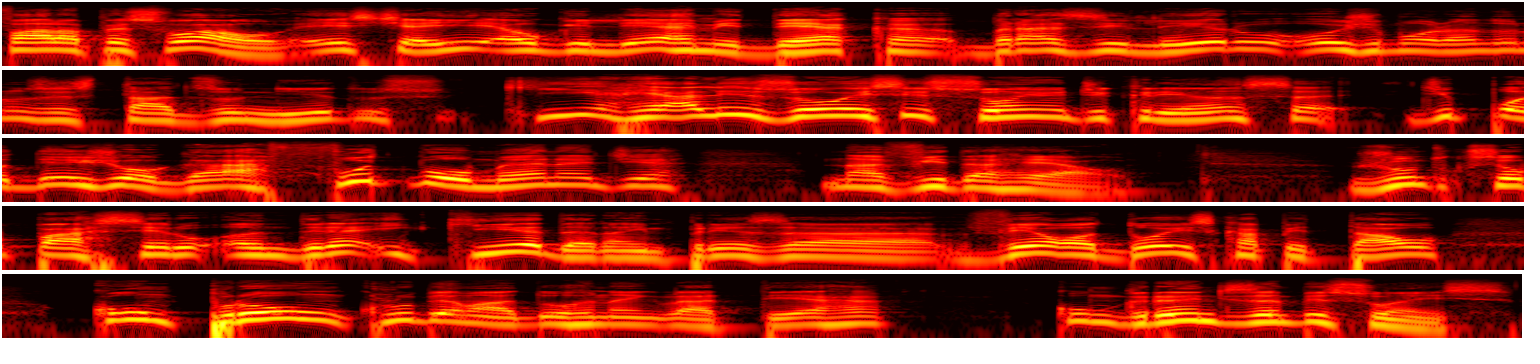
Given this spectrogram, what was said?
Fala pessoal, este aí é o Guilherme Deca, brasileiro, hoje morando nos Estados Unidos, que realizou esse sonho de criança de poder jogar Football Manager na vida real. Junto com seu parceiro André Iqueda, na empresa VO2 Capital, comprou um clube amador na Inglaterra com grandes ambições.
